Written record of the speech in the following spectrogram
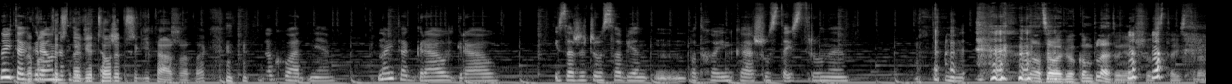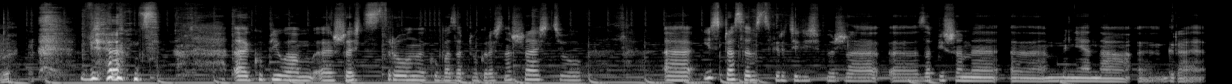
No i tak grał na tej wieczory przy gitarze, tak? Dokładnie. No i tak grał i grał. I zażyczył sobie mm, pod choinkę szóstej struny. No całego kompletu, nie szóstej strony. Więc e, kupiłam e, sześć strun, Kuba zaczął grać na sześciu. E, I z czasem stwierdziliśmy, że e, zapiszemy e, mnie na grę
